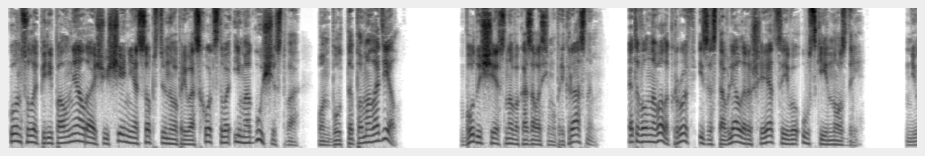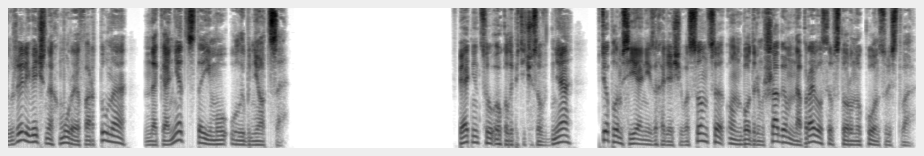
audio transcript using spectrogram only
Консула переполняло ощущение собственного превосходства и могущества, он будто помолодел. Будущее снова казалось ему прекрасным, это волновало кровь и заставляло расширяться его узкие ноздри. Неужели вечно хмурая фортуна наконец-то ему улыбнется. В пятницу около пяти часов дня В теплом сиянии заходящего солнца он бодрым шагом направился в сторону консульства.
